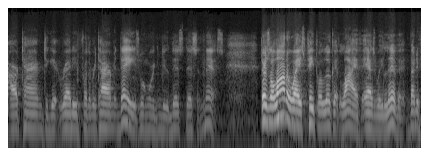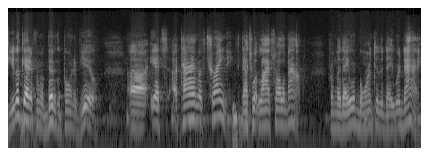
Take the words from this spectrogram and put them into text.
our time to get ready for the retirement days when we can do this, this, and this. There's a lot of ways people look at life as we live it, but if you look at it from a biblical point of view, uh, it's a time of training. That's what life's all about. From the day we're born to the day we're dying,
